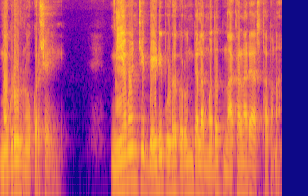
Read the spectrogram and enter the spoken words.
मगरूर नोकरशाही नियमांची बेडी पुढं करून त्याला मदत नाकारणाऱ्या आस्थापना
